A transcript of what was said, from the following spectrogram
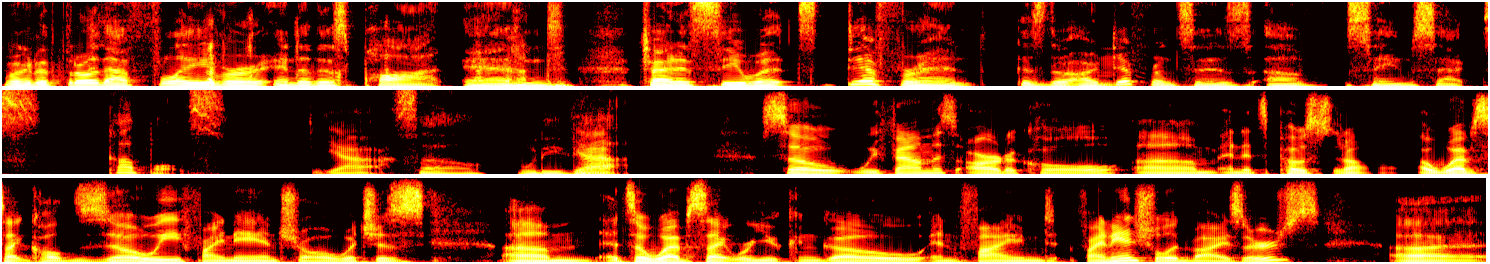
we're going to throw that flavor into this pot and try to see what's different because there are Mhm. differences of same-sex couples. Yeah. So, what do you Yeah. got? So we found this article, um, and it's posted on a website called Zoe Financial, which is um, it's a website where you can go and find financial advisors uh,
